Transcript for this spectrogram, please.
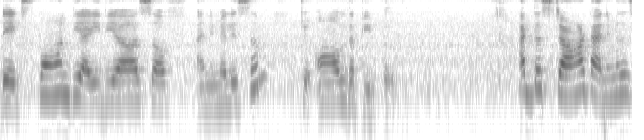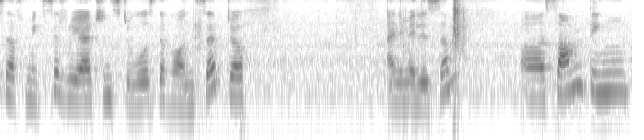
They expand the ideas of animalism to all the people. At the start animals have mixed reactions towards the concept of animalism uh, some think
